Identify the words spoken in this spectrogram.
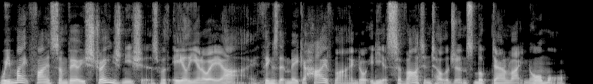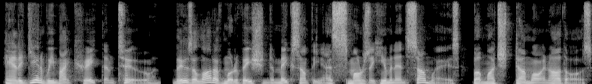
We might find some very strange niches with alien or AI, things that make a hive mind or idiot savant intelligence look downright normal. And again, we might create them too. There's a lot of motivation to make something as smart as a human in some ways, but much dumber in others,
